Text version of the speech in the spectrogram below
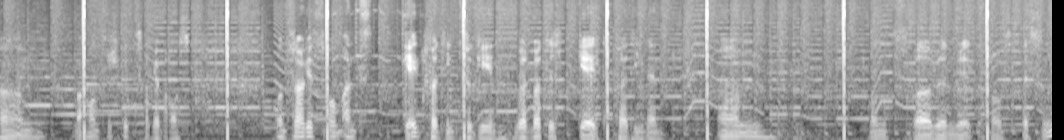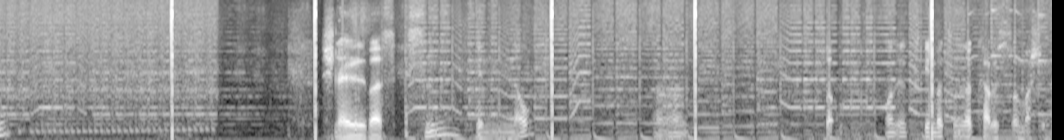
Ähm, machen wir uns eine Spitzhacke draus. Und zwar geht es darum, ans Geld verdienen zu gehen. Wird wirklich Geld verdienen. Ähm, und zwar werden wir jetzt was essen. Schnell was essen. Genau. Ähm, so. Und jetzt gehen wir zu unserer Cobblestone-Maschine.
